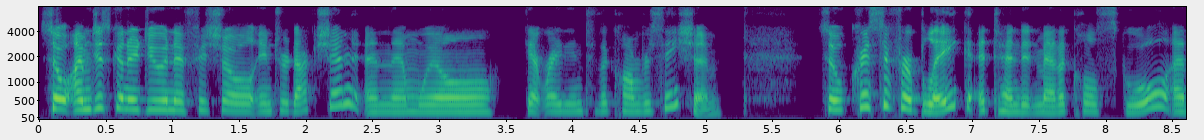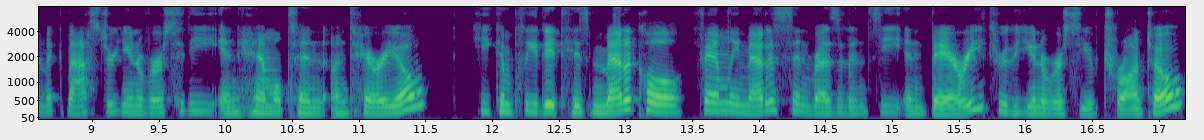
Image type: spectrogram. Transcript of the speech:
So I'm just going to do an official introduction and then we'll get right into the conversation. So, Christopher Blake attended medical school at McMaster University in Hamilton, Ontario. He completed his medical family medicine residency in Barrie through the University of Toronto.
